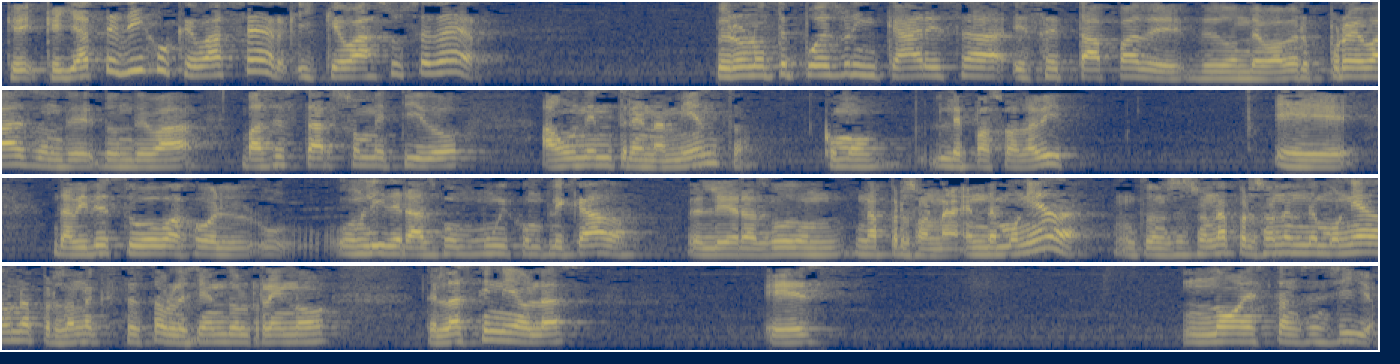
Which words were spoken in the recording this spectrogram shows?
que, ya te dijo que va a ser y que va a suceder. Pero no te puedes brincar esa, esa etapa de, donde va a haber pruebas, donde, donde va, vas a estar sometido a un entrenamiento, como le pasó a David. Eh, David estuvo bajo un liderazgo muy complicado, el liderazgo de una persona endemoniada. Entonces, una persona endemoniada, una persona que está estableciendo el reino de las tinieblas, es no es tan sencillo.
